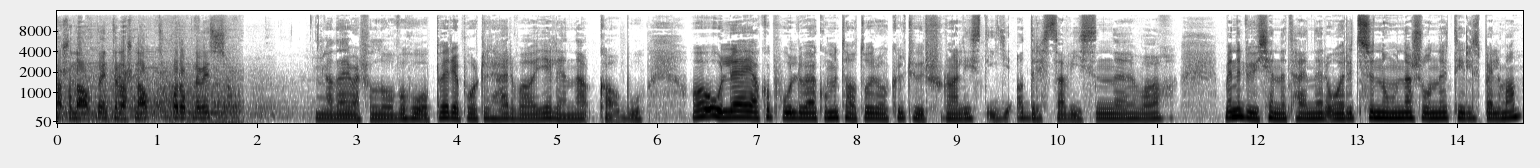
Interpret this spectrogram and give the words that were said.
Nasjonalt og internasjonalt, forhåpentligvis. Ja, Det er i hvert fall lov å håpe. Reporter her var Jelena Kabo. Og Ole Jakob Hoel, du er kommentator og kulturjournalist i Adresseavisen. Hva mener du kjennetegner årets nominasjoner til Spellemann?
